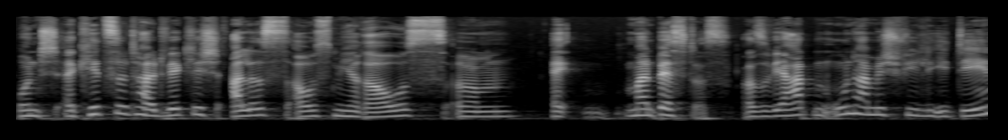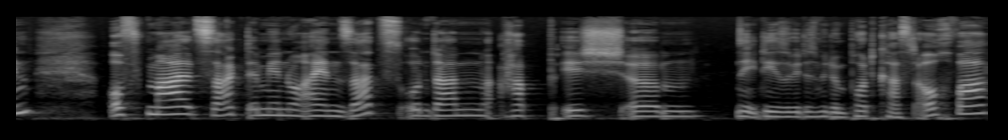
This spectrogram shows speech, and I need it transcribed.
Und er kitzelt halt wirklich alles aus mir raus. Ähm, ey, mein Bestes. Also wir hatten unheimlich viele Ideen. Oftmals sagt er mir nur einen Satz und dann habe ich ähm, eine Idee, so wie das mit dem Podcast auch war.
